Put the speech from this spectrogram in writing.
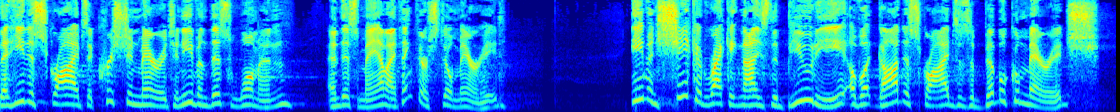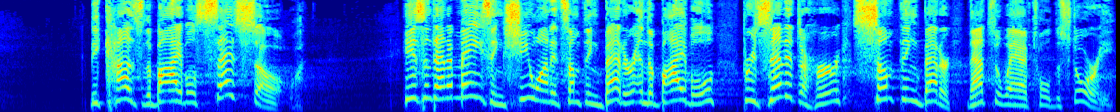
That He describes a Christian marriage, and even this woman and this man, I think they're still married. Even she could recognize the beauty of what God describes as a biblical marriage because the Bible says so. Isn't that amazing? She wanted something better, and the Bible presented to her something better. That's the way I've told the story.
